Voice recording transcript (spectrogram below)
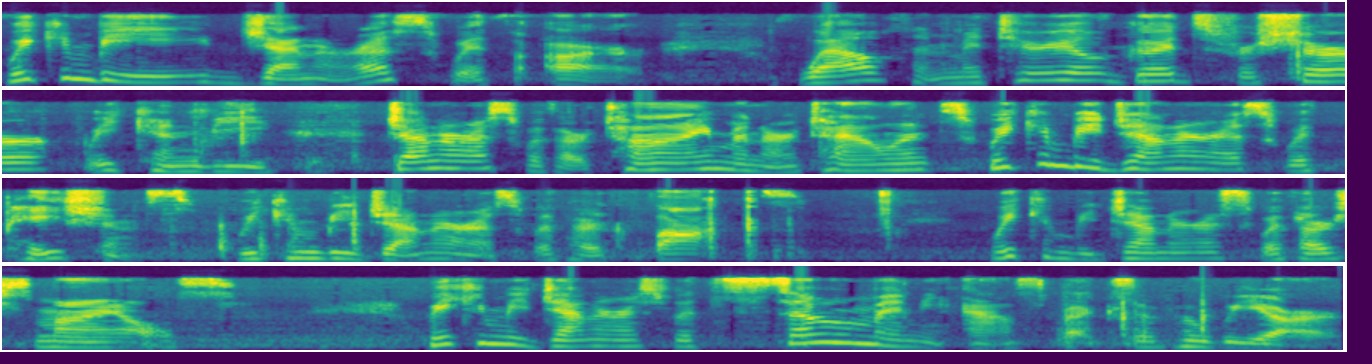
We can be generous with our wealth and material goods for sure. We can be generous with our time and our talents. We can be generous with patience. We can be generous with our thoughts. We can be generous with our smiles. We can be generous with so many aspects of who we are.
